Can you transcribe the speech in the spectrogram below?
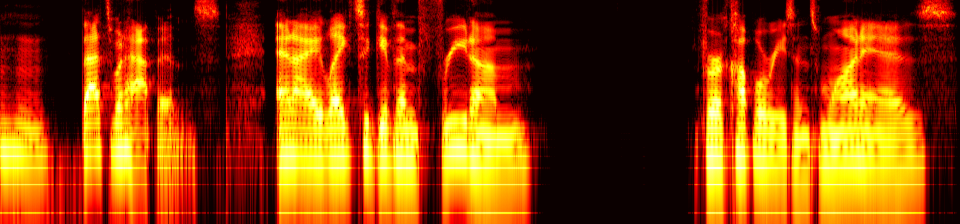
Mm-hmm. That's what happens, and I like to give them freedom for a couple reasons. One is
